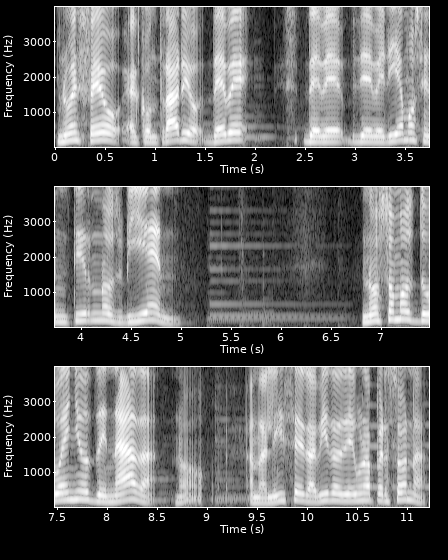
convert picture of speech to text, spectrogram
no es feo. Al contrario, debe, debe, deberíamos sentirnos bien. No somos dueños de nada, ¿no? Analice la vida de una persona.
